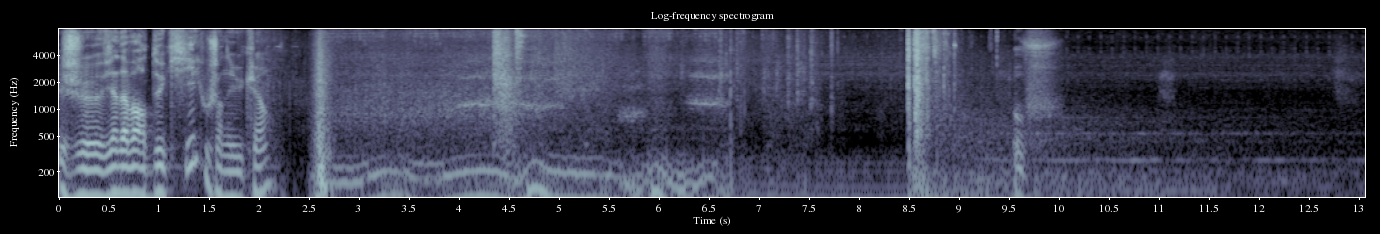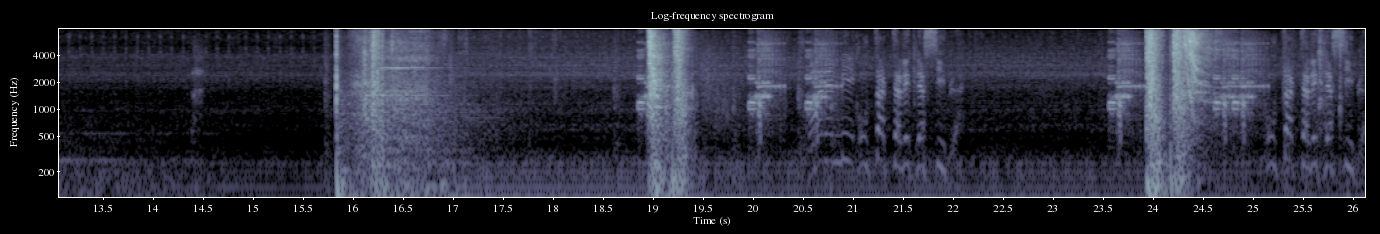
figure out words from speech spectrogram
Je viens d'avoir deux kills ou j'en ai eu qu'un Ouf. Un ennemi, contact avec la cible. Contact avec la cible.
